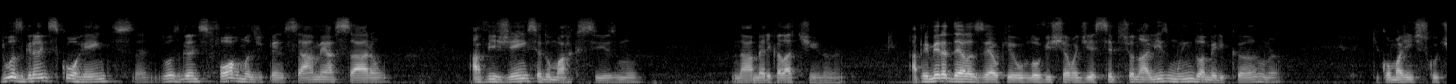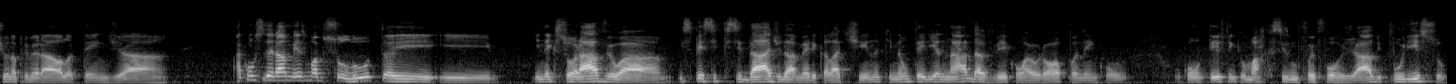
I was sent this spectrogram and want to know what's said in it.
duas grandes correntes, né, duas grandes formas de pensar ameaçaram a vigência do marxismo na América Latina. Né? A primeira delas é o que o Lovi chama de excepcionalismo indo-americano, né? que, como a gente discutiu na primeira aula, tende a, a considerar mesmo absoluta e, e inexorável a especificidade da América Latina, que não teria nada a ver com a Europa, nem com o contexto em que o marxismo foi forjado, e por isso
